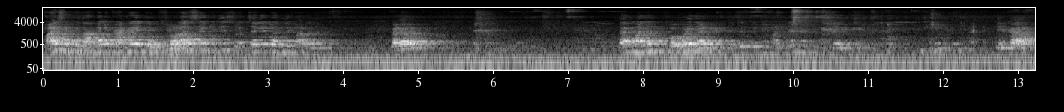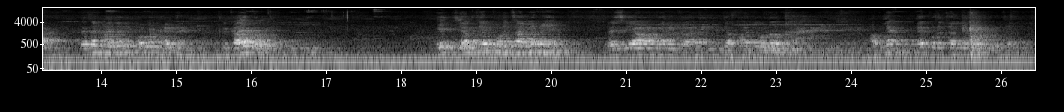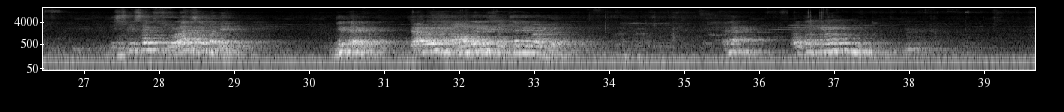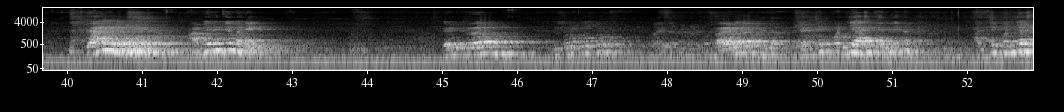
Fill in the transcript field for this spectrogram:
काय सांगतो अंगाला काटा येतो. सोळाशे मध्ये स्वच्छालय बांधले महाराजांनी. गडावर. तर माझे भोवळ झाले आहे. त्याचं तुम्ही म्हटले ना ते काय? त्याच्यात माझं मी खबर नाही मी काय करू? हे जग जे पुढे चाललं नाही रशिया अमेरिका जपान एवढं आपल्या काय पुढे चाललं लय पुढे चाललं. इसवी सन सोळाशे मध्ये नीट आहे त्यावेळी नावाने स्वच्छने बांधलं है त्यावेळेस अमेरिकेमध्ये हे ट्रम्प दुसरं कोण होतं? बायडन यांचे असते ना? आजचे पंजे असतील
